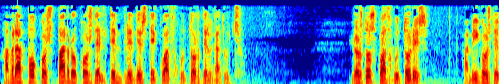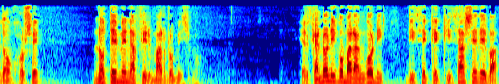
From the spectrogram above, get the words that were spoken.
habrá pocos párrocos del temple de este coadjutor del Gaducho. Los dos coadjutores, amigos de don José, no temen afirmar lo mismo. El canónigo Marangoni dice que quizás se deba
